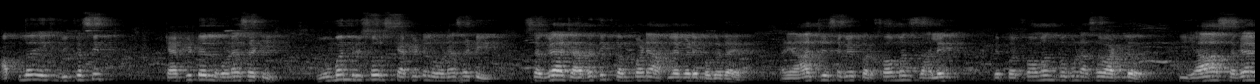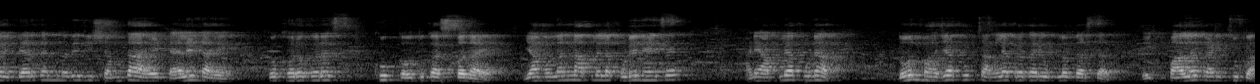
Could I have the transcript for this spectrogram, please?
आपलं एक विकसित कॅपिटल होण्यासाठी ह्युमन रिसोर्स कॅपिटल होण्यासाठी सगळ्या जागतिक कंपन्या आपल्याकडे बघत आहेत. आणि आज जे सगळे परफॉर्मन्स झाले ते परफॉर्मन्स बघून असं वाटलं की ह्या सगळ्या विद्यार्थ्यांमध्ये जी क्षमता आहे टॅलेंट आहे तो खरोखरच खूप कौतुकास्पद आहे. या मुलांना आपल्याला पुढे न्यायचं आहे आणि आपल्या पुण्यात दोन भाज्या खूप चांगल्या प्रकारे उपलब्ध असतात. एक पालक आणि चुका.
